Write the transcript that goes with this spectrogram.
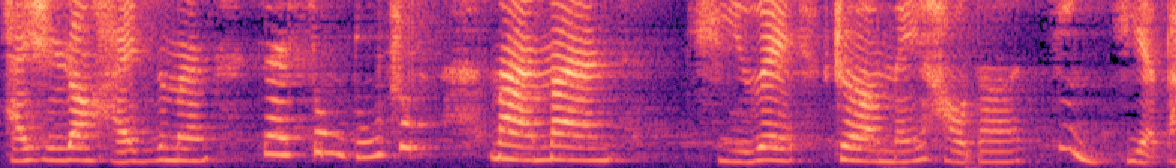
还是让孩子们在诵读中慢慢体味这美好的境界吧。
